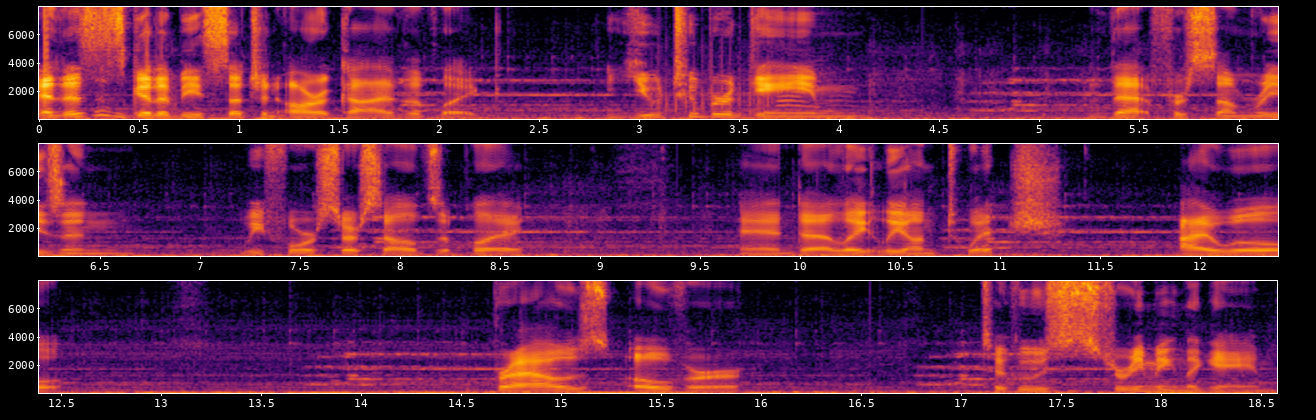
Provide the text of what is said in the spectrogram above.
and this is gonna be such an archive of like YouTuber game that for some reason we forced ourselves to play. And uh, lately on Twitch, I will browse over to who's streaming the game,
